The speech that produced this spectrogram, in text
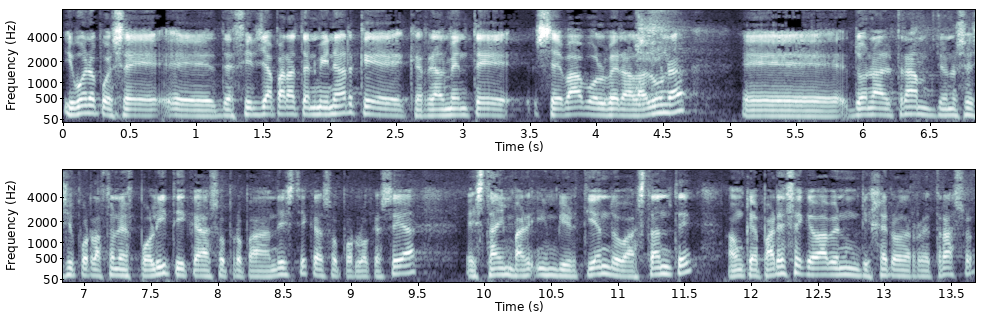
Y bueno, pues decir ya para terminar que realmente se va a volver a la Luna eh, Donald Trump, yo no sé si por razones políticas o propagandísticas o por lo que sea, está invirtiendo bastante, aunque parece que va a haber un ligero retraso,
